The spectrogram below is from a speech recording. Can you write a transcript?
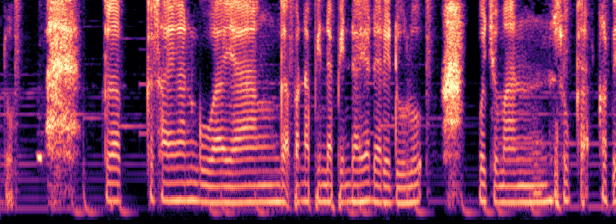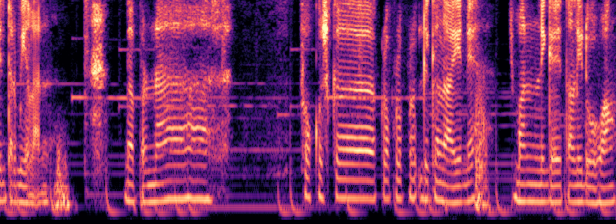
untuk klub kesayangan gue yang nggak pernah pindah-pindah ya dari dulu. Gue cuman suka klub Inter Milan. Nggak pernah fokus ke klub-klub liga lain ya. Cuman liga Italia doang.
